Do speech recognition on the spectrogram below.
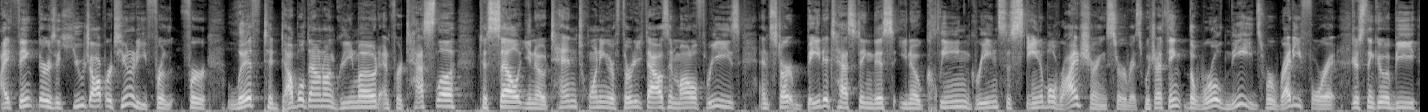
I think there's a huge opportunity for for Lyft to double down on green mode and for Tesla to sell, you know, 10, 20 or 30,000 Model 3s and start beta testing this, you know, clean, green, sustainable ride sharing service, which I think the world needs. We're ready for it. I just think it would be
